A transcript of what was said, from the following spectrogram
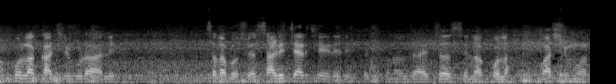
अकोला काचीगुडा आली. चला बसूया. साडेचारची येडेली कधी कोणाला जायचं असेल अकोला वाशिमवर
